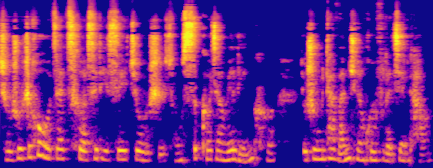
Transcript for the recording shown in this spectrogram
手术之后再测 CTC，就是从四颗降为零颗，就说明她完全恢复了健康。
